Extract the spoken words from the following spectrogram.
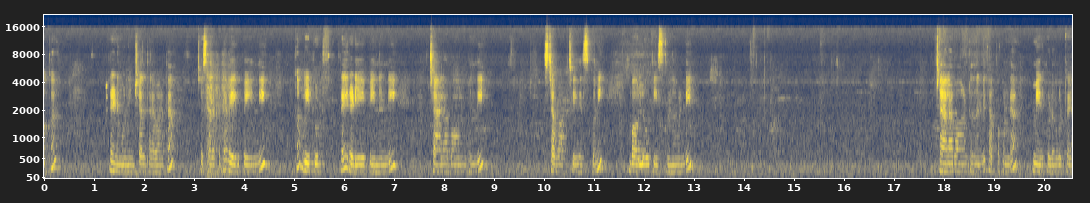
ఒక రెండు మూడు నిమిషాల తర్వాత చూసారు కదా వేగిపోయింది. ఇంకా బీట్రూట్ ఫ్రై రెడీ అయిపోయిందండి. చాలా బాగుంటుంది. స్టవ్ ఆఫ్ చేసుకొని బౌల్లో తీసుకుందామండి. చాలా బాగుంటుందండి తప్పకుండా. మీరు కూడా ఒక ట్రై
